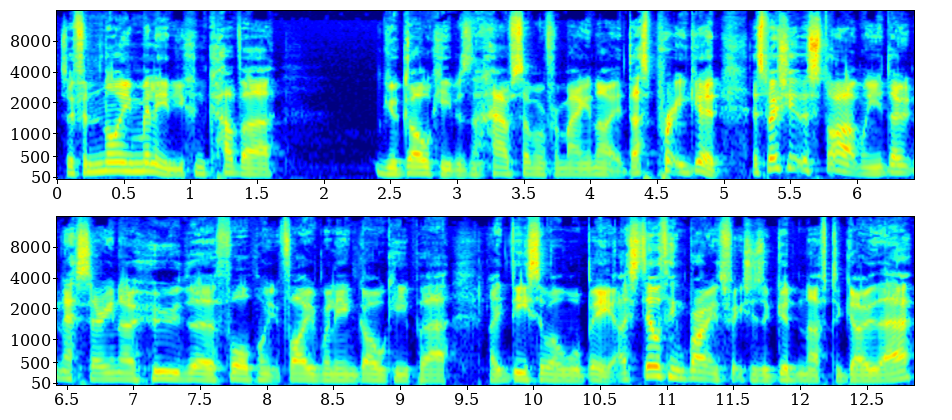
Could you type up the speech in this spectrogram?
So for 9 million, you can cover your goalkeepers and have someone from Man United. That's pretty good, especially at the start when you don't necessarily know who the 4.5 million goalkeeper, like decent one, will be. I still think Brighton's fixtures are good enough to go there,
